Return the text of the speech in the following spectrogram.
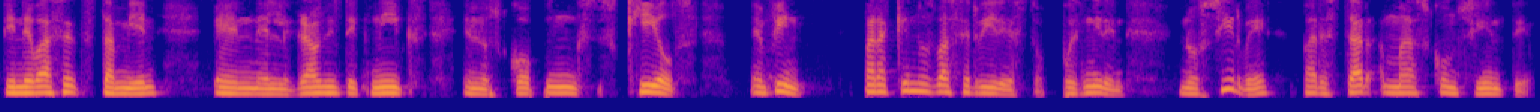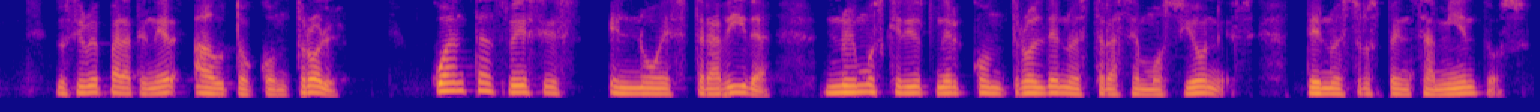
Tiene bases también en el grounding techniques, en los coping skills, en fin. ¿Para qué nos va a servir esto? Pues miren, nos sirve para estar más consciente, nos sirve para tener autocontrol. ¿Cuántas veces en nuestra vida no hemos querido tener control de nuestras emociones, de nuestros pensamientos.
